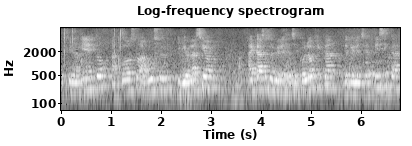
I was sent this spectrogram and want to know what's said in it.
hostigamiento, acoso, abuso y violación. Hay casos de violencia psicológica, de violencia física,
